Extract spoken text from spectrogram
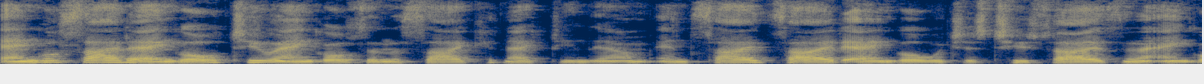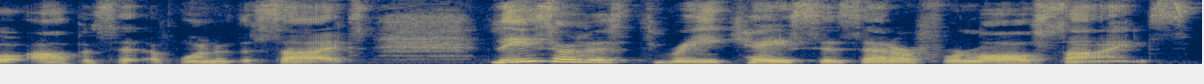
angle side angle, two angles and the side connecting them, and side side angle, which is two sides and the angle opposite of one of the sides. These are the three cases that are for law sines.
